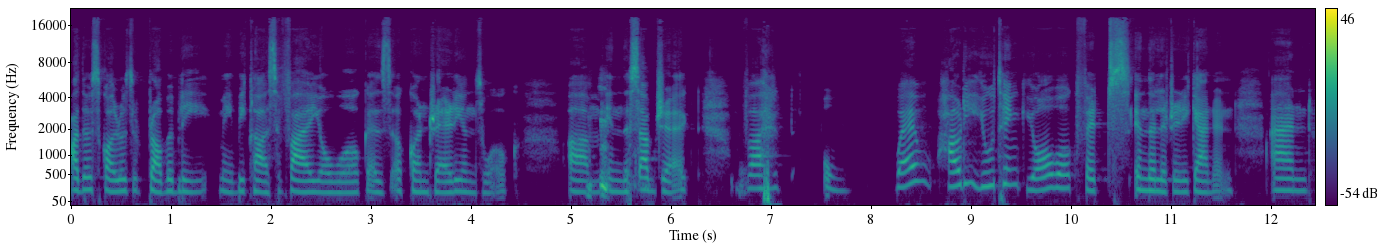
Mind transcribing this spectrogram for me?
other scholars would probably maybe classify your work as a contrarian's work um, in the subject, but where how do you think your work fits in the literary canon and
